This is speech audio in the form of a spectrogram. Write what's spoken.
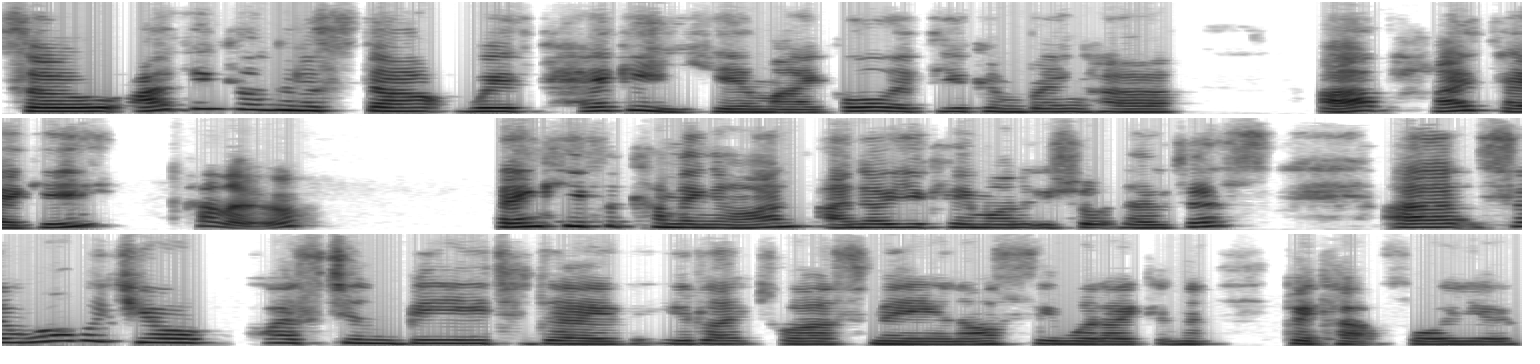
So I think I'm going to start with Peggy here, Michael, if you can bring her up. Hi, Peggy. Hello. Thank you for coming on. I know you came on at a short notice. Uh, so, what would your question be today that you'd like to ask me? And I'll see what I can pick up for you.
